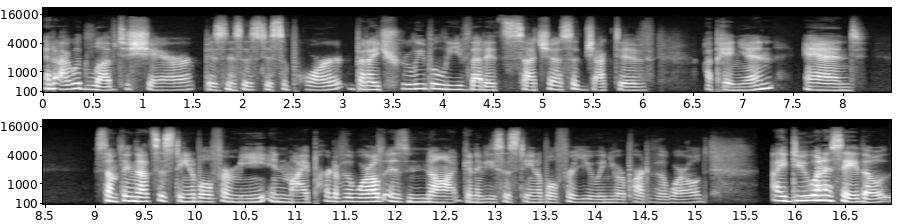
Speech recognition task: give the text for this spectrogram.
And I would love to share businesses to support, but I truly believe that it's such a subjective opinion and something that's sustainable for me in my part of the world is not going to be sustainable for you in your part of the world. I do want to say though,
